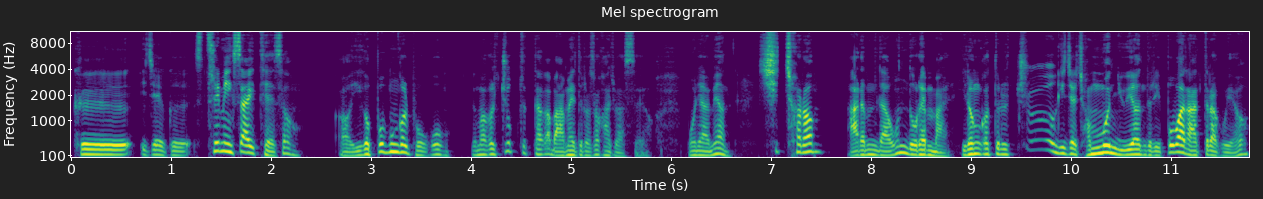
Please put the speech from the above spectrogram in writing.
그 이제 그 스트리밍 사이트에서 어, 이거 뽑은 걸 보고 음악을 쭉 듣다가 마음에 들어서 가져왔어요. 뭐냐면 시처럼 아름다운 노랫말 이런 것들을 쭉 이제 전문 위원들이 뽑아놨더라고요.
